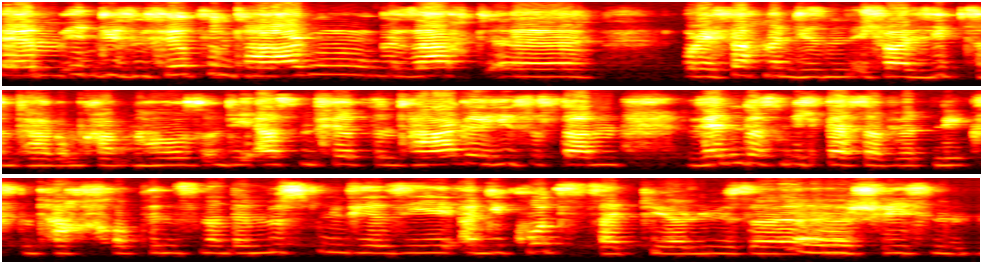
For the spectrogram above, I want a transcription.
ähm, in diesen 14 Tagen gesagt, äh, oder ich sag mal, in diesen, ich war 17 Tage im Krankenhaus und die ersten 14 Tage hieß es dann, wenn das nicht besser wird nächsten Tag, Frau Pinsner, dann müssten wir Sie an die Kurzzeitdialyse äh, mhm. schließen.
